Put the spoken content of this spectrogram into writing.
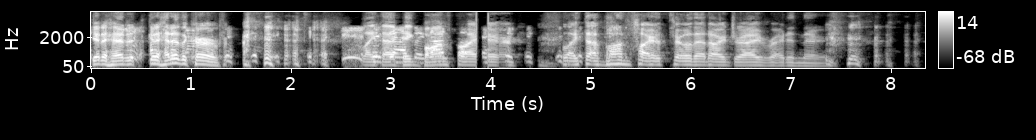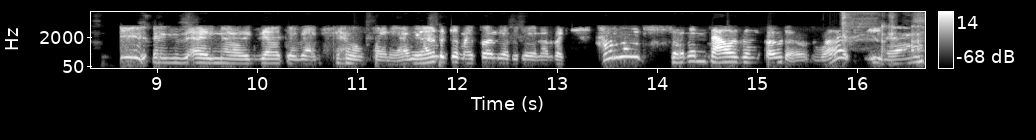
get ahead get ahead of the curve. like exactly, that big bonfire. like that bonfire, throw that hard drive right in there. I know exactly. That's so funny. I mean, I looked at my phone the other day and I was like, "How do I have seven thousand photos? What? You know?"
